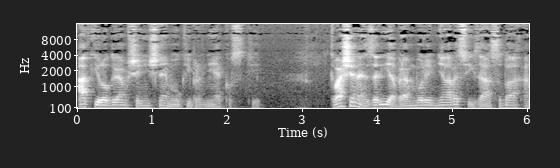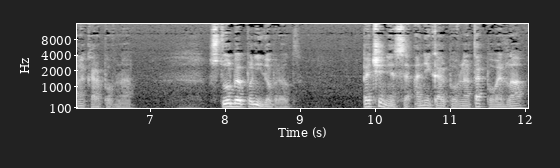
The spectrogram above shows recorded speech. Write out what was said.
a kilogram pšeničné mouky první jakosti. Kvašené zelí a brambory měla ve svých zásobách Anna Karpovna. Stůl byl plný dobrot. Pečeně se Ani Karpovna tak povedla,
